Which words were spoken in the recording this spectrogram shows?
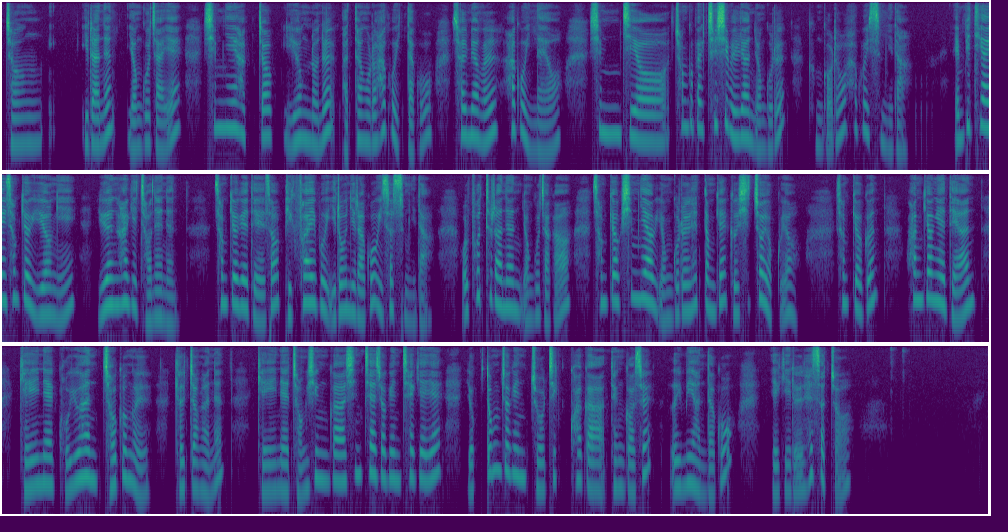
정이라는 연구자의 심리학적 유형론을 바탕으로 하고 있다고 설명을 하고 있네요. 심지어 1971년 연구를 근거로 하고 있습니다. MBTI 성격 유형이 유행하기 전에는 성격에 대해서 빅5 이론이라고 있었습니다. 올포트라는 연구자가 성격 심리학 연구를 했던 게 그 시초였고요. 성격은 환경에 대한 개인의 고유한 적응을 결정하는 개인의 정신과 신체적인 체계의 역동적인 조직화가 된 것을 의미한다고 얘기를 했었죠.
